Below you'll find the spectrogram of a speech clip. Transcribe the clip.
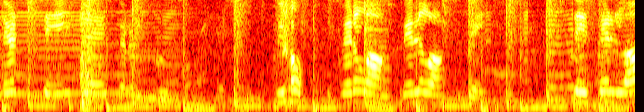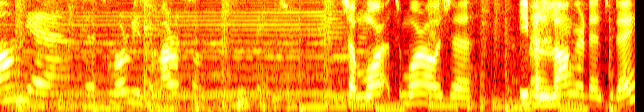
third stage is gonna be good. Yes, we hope it's very long, very long today. Today is very long and uh, tomorrow is a marathon stage. So more tomorrow is uh, even longer than today.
